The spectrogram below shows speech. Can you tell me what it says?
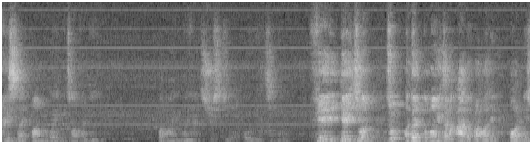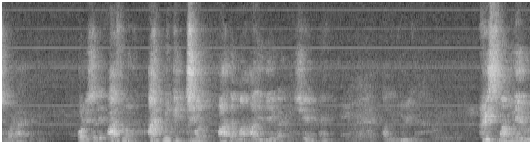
क्रिसलाई पाउनुभएको छ भने तपाईँ नयाँ सृष्टि फेरि त्यही जीवन जो अदनको बगैँचामा आदम र हवाले परमेश्वरबाट आएका थिए परमेश्वरले आफ्नो आत्मिक जीवन आदममा हालिदिएका थिए सेन हालेलुया क्रिसमा हुनेहरू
